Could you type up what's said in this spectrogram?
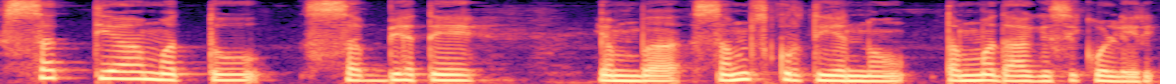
ಸತ್ಯ ಮತ್ತು ಸಭ್ಯತೆ ಎಂಬ ಸಂಸ್ಕೃತಿಯನ್ನು ತಮ್ಮದಾಗಿಸಿಕೊಳ್ಳಿರಿ.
